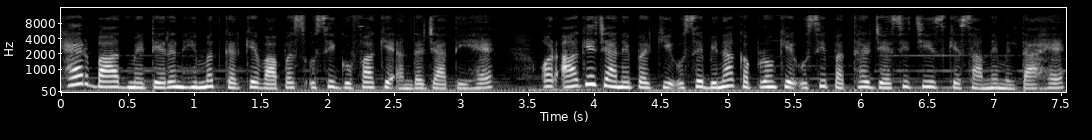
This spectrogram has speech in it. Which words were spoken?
खैर, बाद में टेरन हिम्मत करके वापस उसी गुफा के अंदर जाती है, और आगे जाने पर की उसे बिना कपड़ों के उसी पत्थर जैसी चीज़ के सामने मिलता है,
